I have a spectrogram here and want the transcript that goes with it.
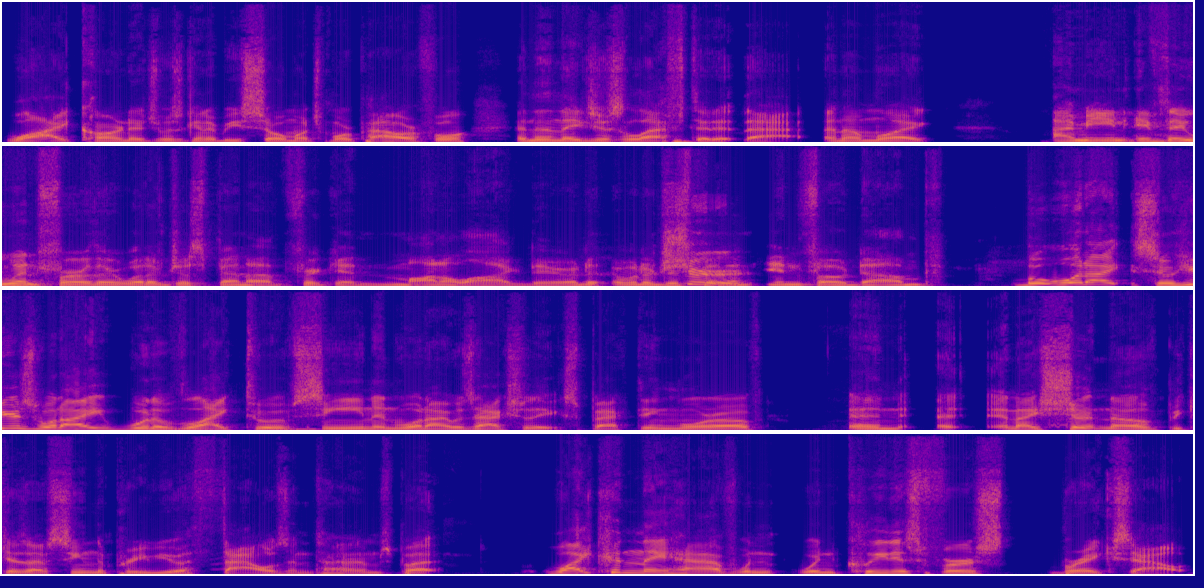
why carnage was going to be so much more powerful and then they just left it at that. And i'm like I mean, if they went further, it would have just been a freaking monologue, dude. It would have just Sure. been an info dump. But what I so here's what I would have liked to have seen and what I was actually expecting more of, and and I shouldn't have because I've seen the preview a thousand times. But why couldn't they have when when Cletus first breaks out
